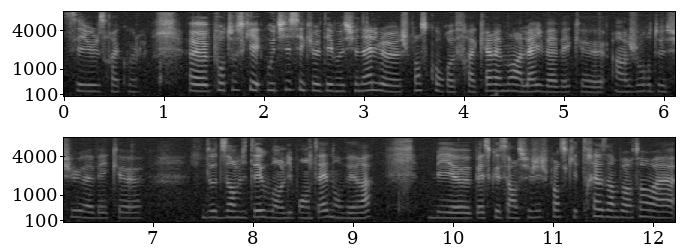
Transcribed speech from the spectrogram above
C'est ultra cool. Euh, pour tout ce qui est outils sécurité émotionnelle, euh, je pense qu'on refera carrément un live avec euh, un jour dessus avec d'autres invités ou en libre antenne, on verra. Mais parce que c'est un sujet, je pense, qui est très important à,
